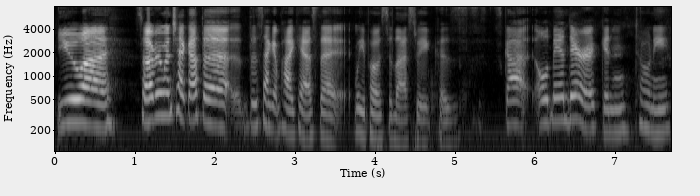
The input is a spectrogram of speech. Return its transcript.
you uh so everyone check out the the second podcast that we posted last week because Scott, old man Derek, and Tony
